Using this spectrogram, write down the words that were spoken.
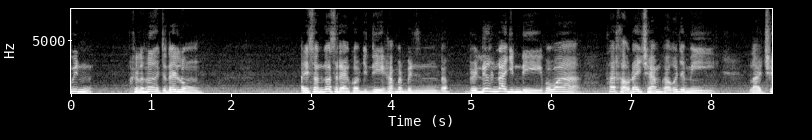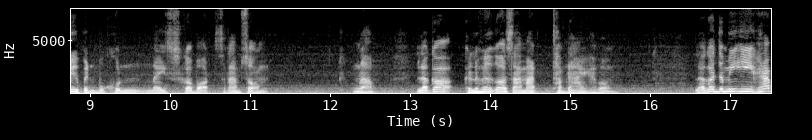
วินเคลเฮอร์จะได้ลงอลิสันก็แสดงความยินดีครับ มันเป็นแบบเป็นเรื่องน่ายินดี เพราะว่าถ้าเขาได้แชมป์เขาก็จะมี รายชื่อเป็นบุคคลในสกอร์บอร์ดสนามซ้อมของเรา แล้วก็เคลเฮอร์ก็สามารถทำได้ครับผม แล้วก็จะมีอีกครับ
